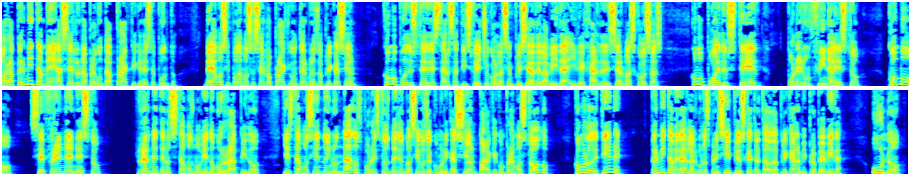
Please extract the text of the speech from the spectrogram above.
Ahora, permítame hacerle una pregunta práctica en este punto. Veamos si podemos hacerlo práctico en términos de aplicación. ¿Cómo puede usted estar satisfecho con la simplicidad de la vida y dejar de desear más cosas? ¿Cómo puede usted poner un fin a esto? ¿Cómo se frena en esto? Realmente nos estamos moviendo muy rápido y estamos siendo inundados por estos medios masivos de comunicación para que compremos todo. ¿Cómo lo detiene? Permítame darle algunos principios que he tratado de aplicar a mi propia vida. Uno,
